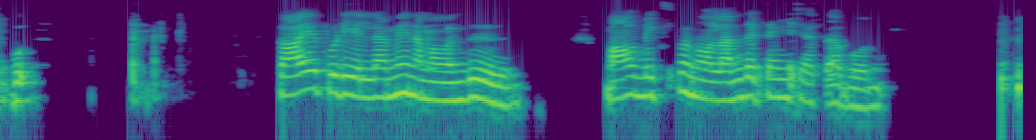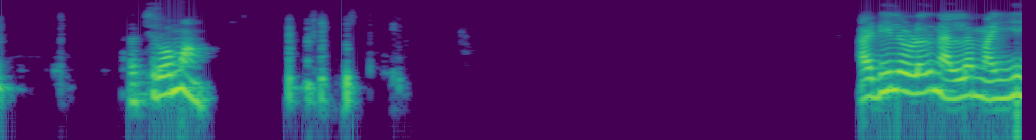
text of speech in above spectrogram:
உப்பு. காயப்பொடி எல்லாமே நம்ம வந்து மாவு மிக்ஸ் பண்ணுவோம்ல அந்த டைம் சேர்த்தா போதும். வச்சிருவோமா? அடியில உள்ளது நல்ல மைய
